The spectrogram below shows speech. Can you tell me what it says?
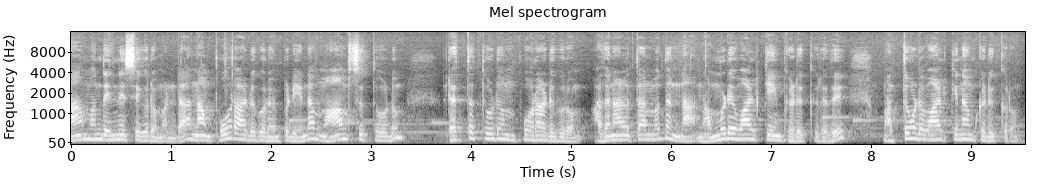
நாம் வந்து என்ன செய்கிறோம்டா நாம் போராடுகிறோம். எப்படின்னா மாம்சத்தோடும் இரத்தத்தோடும் போராடுகிறோம். அதனால தான் வந்து நான் நம்முடைய வாழ்க்கையும் கெடுக்கிறது மற்றவங்களோட வாழ்க்கையை நாம் கெடுக்கிறோம்.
